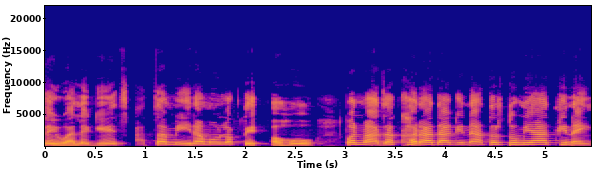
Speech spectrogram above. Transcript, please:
तेव्हा लगेच आता मीरा म्हणू लागते अहो पण माझा खरा दागिना तर तुम्ही आहात की नाही?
